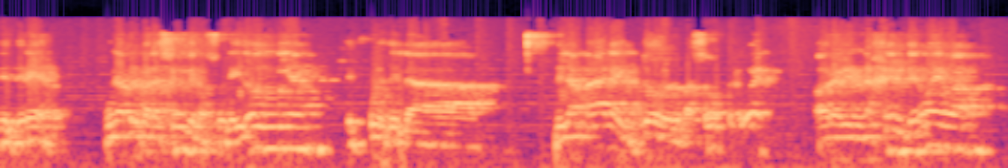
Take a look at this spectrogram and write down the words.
de tener una preparación que no fue idónea después de la, de la para y todo lo pasó, pero bueno, Ahora viene una gente nueva,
